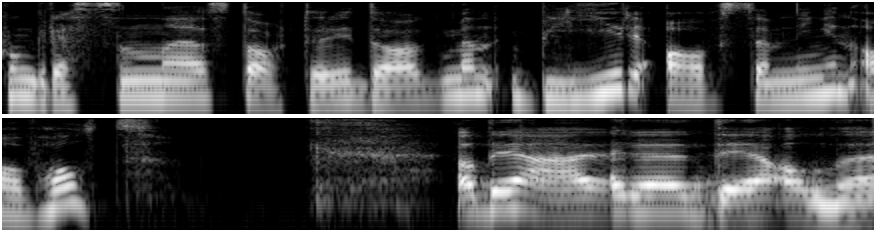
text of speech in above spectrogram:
Kongressen starter i dag, men blir avstemningen avholdt? Ja, Det er eh, det alle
